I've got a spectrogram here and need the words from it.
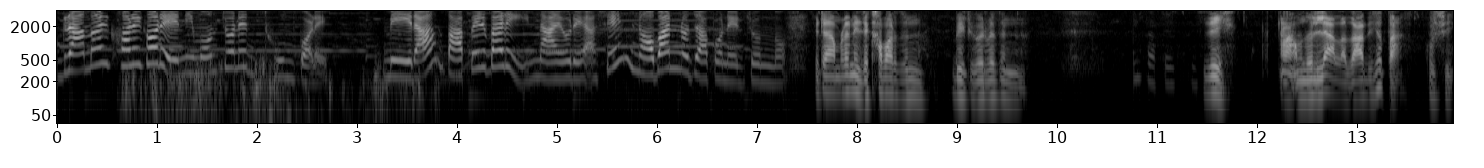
গ্রামের ঘরে ঘরে নিমন্ত্রণের ধুম পড়ে। মেয়েরা বাপের বাড়ি নায়রে আসে নবান্ন যাপনের জন্য। এটা আমরা নিজে খাবার জন্য বিক্রি করবার জন্য। জি আলহামদুলিল্লাহ আল্লাহ যা দিছে তা খুশি।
